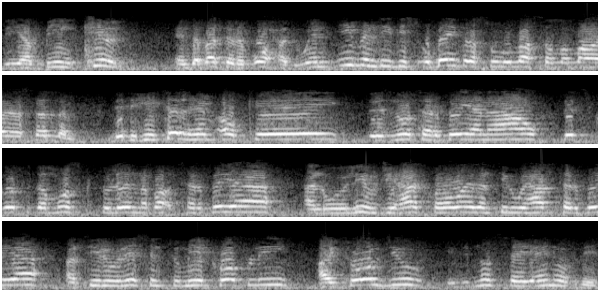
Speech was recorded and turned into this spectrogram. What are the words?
they are being killed in the battle of Uhud, when even they disobeyed Rasulullah sallallahu alaihi wasallam, did he tell him, okay, there is no tarbiyah now, let's go to the mosque to learn about tarbiyah, and we will leave jihad for a while until we have tarbiyah, until you listen to me properly? I told you, he did not say any of this,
